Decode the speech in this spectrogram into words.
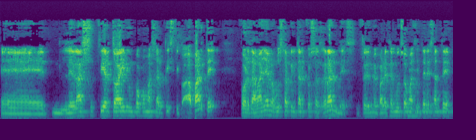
eh, le das cierto aire un poco más artístico. Aparte, por tamaño me gusta pintar cosas grandes. Entonces me parece mucho más interesante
